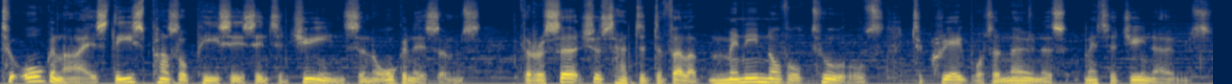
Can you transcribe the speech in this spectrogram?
To organize these puzzle pieces into genes and organisms, the researchers had to develop many novel tools to create what are known as metagenomes.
